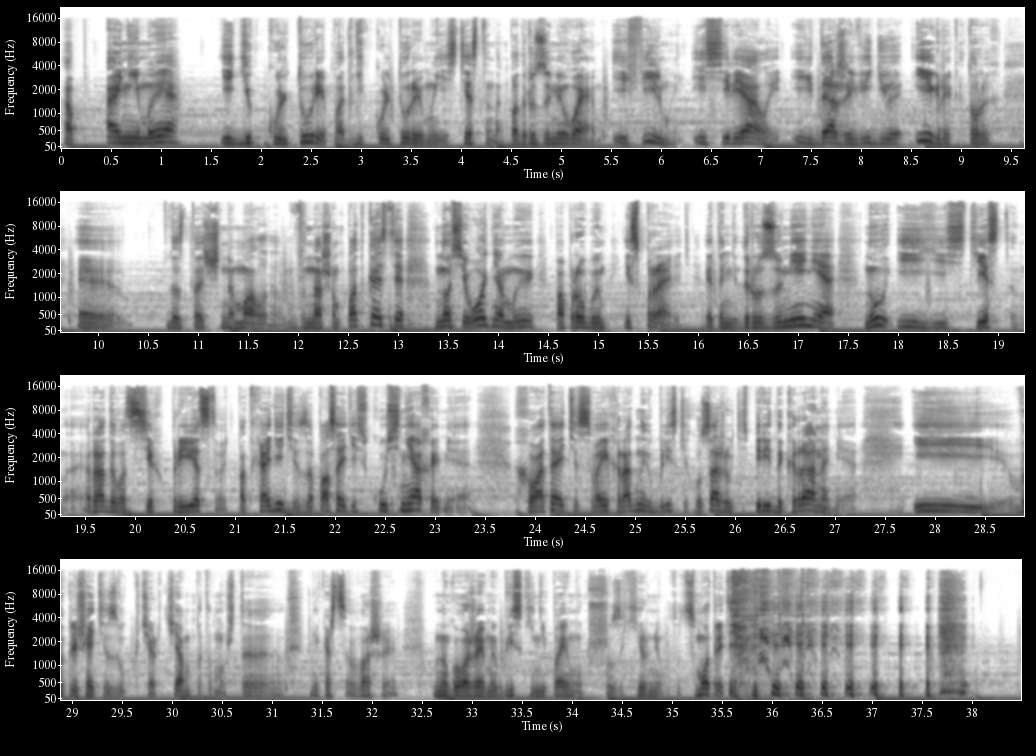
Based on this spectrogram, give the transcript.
об аниме и гик-культуре. Под гик-культурой мы, естественно, подразумеваем и фильмы, и сериалы, и даже видеоигры, которых э, достаточно мало в нашем подкасте, но сегодня мы попробуем исправить это недоразумение. Ну и, естественно, рада вас всех приветствовать. Подходите, запасайтесь вкусняхами, хватайте своих родных, близких, усаживайтесь перед экранами и выключайте звук к чертям, потому что, мне кажется, ваши многоуважаемые близкие не поймут, что за херню вы тут смотрите.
